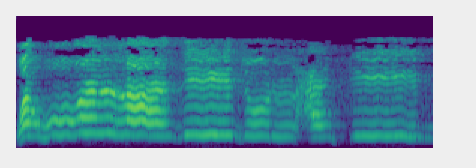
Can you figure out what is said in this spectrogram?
وهو العزيز الحكيم.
